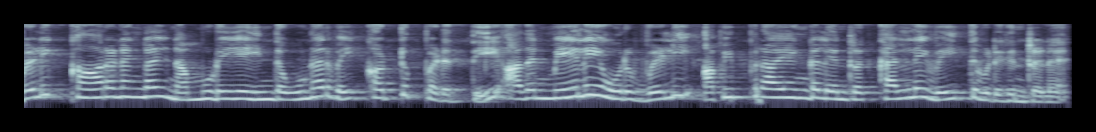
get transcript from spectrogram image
வெளிக்காரணங்கள் நம்முடைய இந்த உணர்வை கட்டுப்படுத்தி அதன் மேலே ஒரு வெளி அபிப்பிராயங்கள் என்ற கல்லை வைத்து விடுகின்றன.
